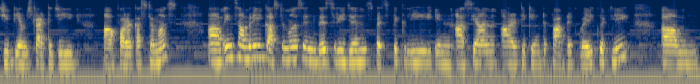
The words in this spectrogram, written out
GTM strategy uh, for our customers. Um, in summary, customers in this region, specifically in ASEAN, are taking to Fabric very quickly, um,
